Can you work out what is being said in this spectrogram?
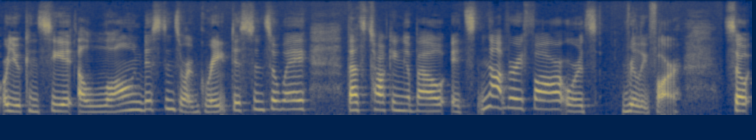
or you can see it a long distance or a great distance away, that's talking about it's not very far or it's really far. So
